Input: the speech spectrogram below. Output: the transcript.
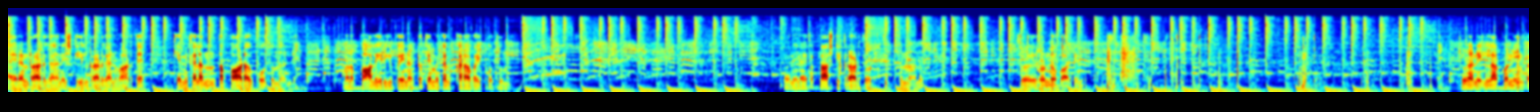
ఐరన్ రాడ్ కానీ స్టీల్ రాడ్ కానీ వాడితే కెమికల్ అంతా పాడైపోతుందండి మన పాలు ఇరిగిపోయినట్టు కెమికల్ ఖరాబ్ అయిపోతుంది. నేనైతే ప్లాస్టిక్ రాడ్ తోటి తిప్పుతున్నాను. సో రెండో బాటిల్. చూడండి ఇలా కొన్ని ఇంకా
